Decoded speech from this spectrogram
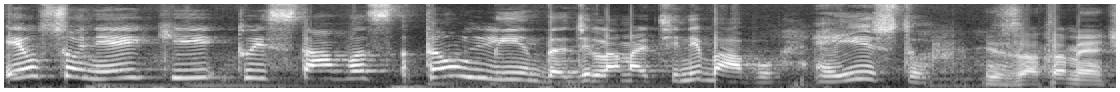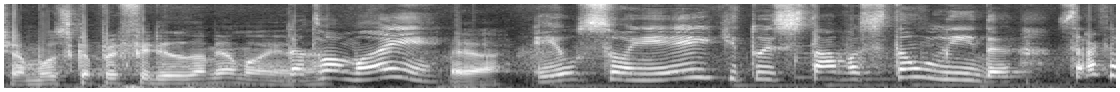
eu sonhei que tu estavas tão linda, de Lamartine Babo. É isto? Exatamente, a música preferida da minha mãe. Da né? tua mãe? É. Eu sonhei que tu estavas tão linda. Será que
